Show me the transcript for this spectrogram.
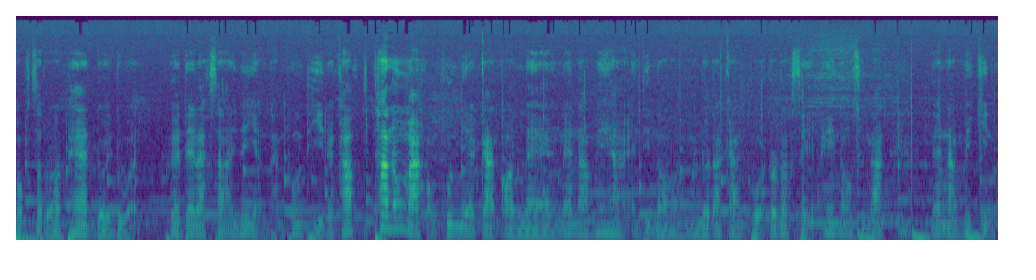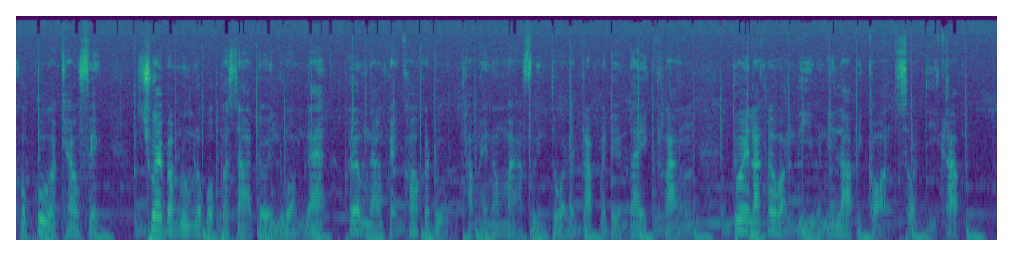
พบสัตวแพทย์โดยด่วน เพื่อได้รักษาได้อย่างทันท่วงทีนะครับ ถ้าน้องหมาของคุณมีอาการอ่อนแรง แนะนำให้หาแอนตินอลมาลดอาการปวดลดอักเสบให้น้องสุนัข แนะนำให้กินควบคู่กับแคลเฟกช่วยบำรุงระบบประสาทโดยรวม และเพิ่มน้ำไขข้อกระดูกทำให้น้องหมาฟื้นตัวและกลับมาเดินได้อีกครั้ง ด้วยรักและหวังดีวันนี้ลาไปก่อน สวัสดีครับ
